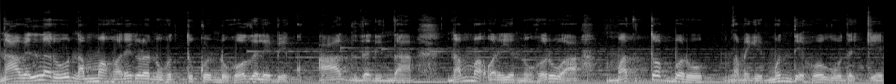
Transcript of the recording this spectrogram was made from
ನಾವೆಲ್ಲರೂ ನಮ್ಮ ಹೊರೆಗಳನ್ನು ಹೊತ್ತುಕೊಂಡು ಹೋಗಲೇಬೇಕು. ಆದ್ದರಿಂದ ನಮ್ಮ ಹೊರೆಯನ್ನು ಹೊರುವ ಮತ್ತೊಬ್ಬರು ನಮಗೆ ಮುಂದೆ ಹೋಗುವುದಕ್ಕೆ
